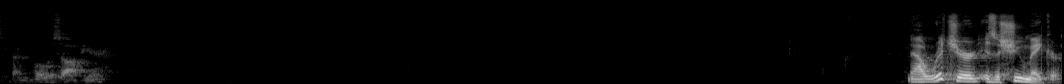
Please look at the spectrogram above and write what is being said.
see if I can pull this off here. Now, Richard is a shoemaker.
